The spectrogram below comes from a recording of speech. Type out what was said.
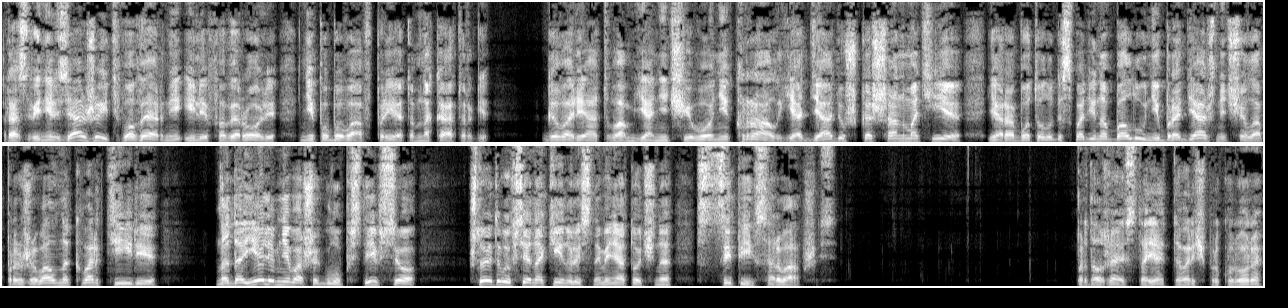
Разве нельзя жить в Оверне или Фавероле, не побывав при этом на каторге? Говорят вам, я ничего не крал, я дядюшка Шан-Матье, я работал у господина Балу, не бродяжничал, а проживал на квартире. Надоели мне ваши глупости, и все. Что это вы все накинулись на меня, точно с цепи сорвавшись? Продолжая стоять, товарищ прокурора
